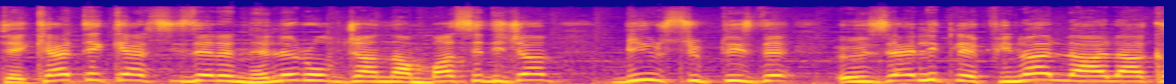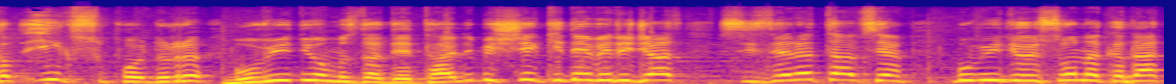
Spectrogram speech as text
Teker teker sizlere neler olacağından bahsedeceğim. Bir sürprizde özellikle finalle alakalı ilk spoiler'ı bu videomuzda detaylı bir şekilde vereceğiz. Sizlere tavsiyem bu videoyu sona kadar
